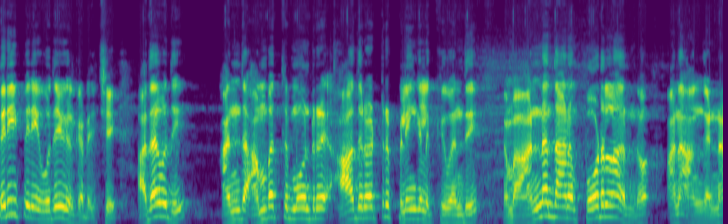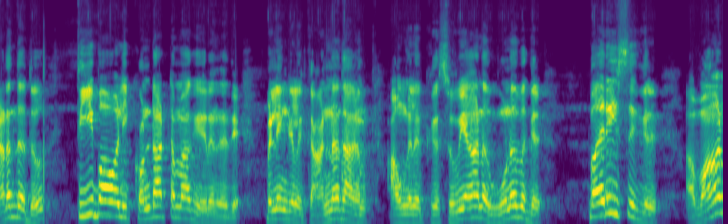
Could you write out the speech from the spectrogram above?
பெரிய பெரிய உதவிகள் கிடைச்சி. அதாவது அந்த ஐம்பத்தி மூன்று ஆதரவற்ற பிள்ளைங்களுக்கு வந்து நம்ம அன்னதானம் போடலாம் இருந்தோம். ஆனால் அங்கே நடந்ததும் தீபாவளி கொண்டாட்டமாக இருந்தது. பிள்ளைங்களுக்கு அன்னதானம் அவங்களுக்கு சுவையான உணவுகள் பரிசுகள் வான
